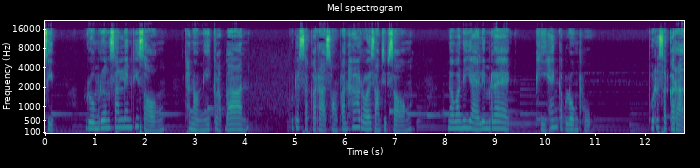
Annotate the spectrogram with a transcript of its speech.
2530 รวมเรื่องสั้นเล่มที่2ถนนนี้กลับบ้าน พุทธศักราช 2532 นวนิยายเล่มแรก ผีแห้งกับโลงผุ พุทธศักราช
